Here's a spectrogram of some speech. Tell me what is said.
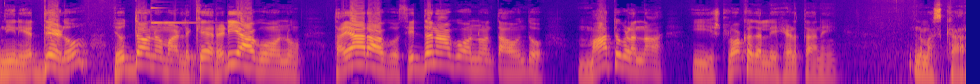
ನೀನು ಎದ್ದೇಳು, ಯುದ್ಧವನ್ನು ಮಾಡಲಿಕ್ಕೆ ರೆಡಿಯಾಗುವವನು ತಯಾರಾಗು ಸಿದ್ಧನಾಗು ಅನ್ನುವಂತಹ ಒಂದು ಮಾತುಗಳನ್ನು ಈ ಶ್ಲೋಕದಲ್ಲಿ ಹೇಳ್ತಾನೆ. ನಮಸ್ಕಾರ.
